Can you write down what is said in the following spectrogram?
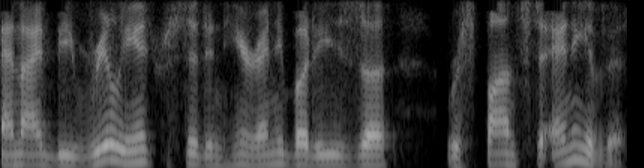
and I'd be really interested in hear anybody's uh, response to any of this.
